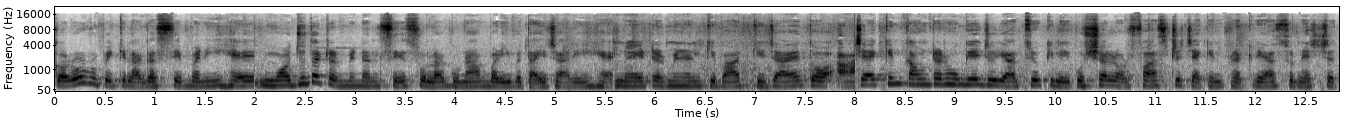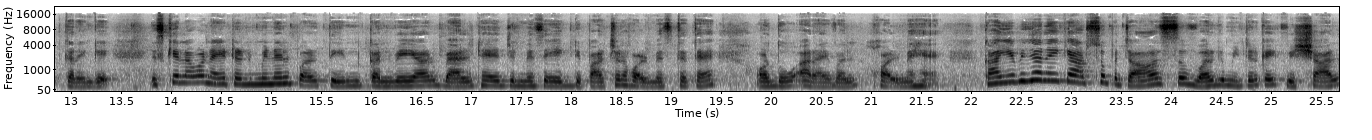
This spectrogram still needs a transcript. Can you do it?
करोड़ रुपए की लागत से बनी है। मौजूदा टर्मिनल से 16 गुना बड़ी बताई जा रही है। नए टर्मिनल की बात की जाए तो चेक इन काउंटर होंगे जो यात्रियों के लिए कुशल और फास्ट चेक इन प्रक्रिया सुनिश्चित करेंगे। इसके अलावा नए टर्मिनल पर तीन कन्वेयर बेल्ट है, जिनमें से एक डिपार्चर हॉल में स्थित है और दो अराइवल हॉल में है। कहा यह भी जाना है कि 850 वर्ग मीटर का एक विशाल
